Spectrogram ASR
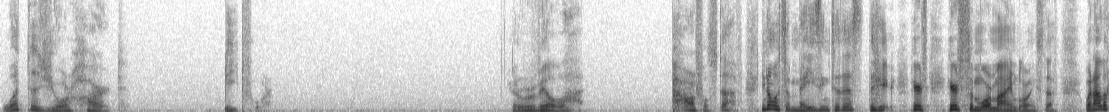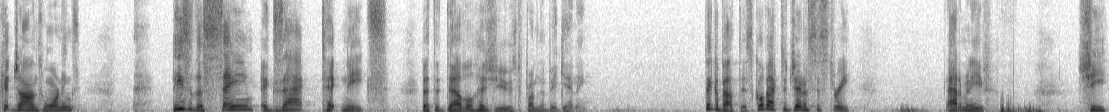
What does your heart beat for? It'll reveal a lot. Powerful stuff. You know what's amazing to this? Here's, here's some more mind blowing stuff. When I look at John's warnings, these are the same exact techniques that the devil has used from the beginning. Think about this. Go back to Genesis 3 Adam and Eve. She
